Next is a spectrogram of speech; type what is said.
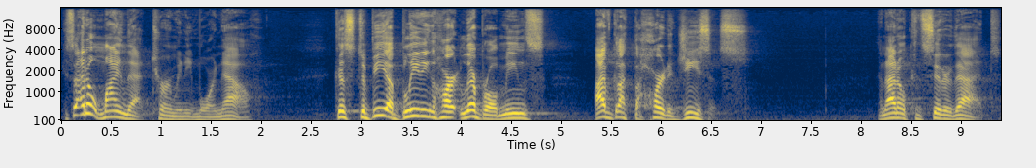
He said, I don't mind that term anymore now. Because to be a bleeding heart liberal means I've got the heart of Jesus. And I don't consider that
